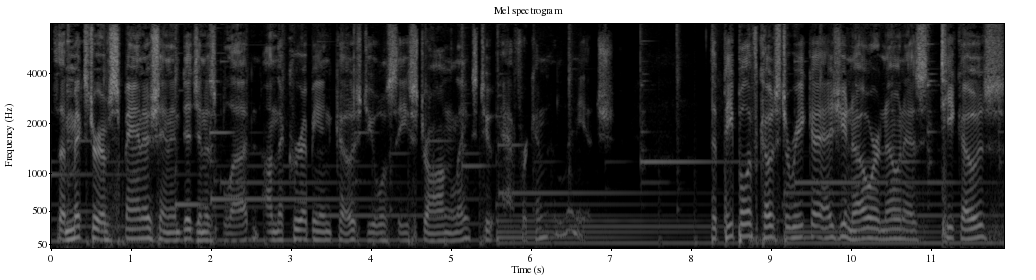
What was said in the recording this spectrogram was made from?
It's a mixture of Spanish and indigenous blood. On the Caribbean coast, you will see strong links to African lineage. The people of Costa Rica, as you know, are known as Ticos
